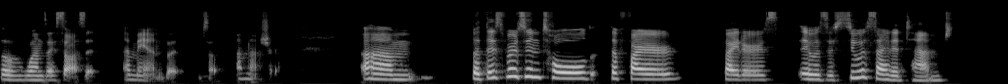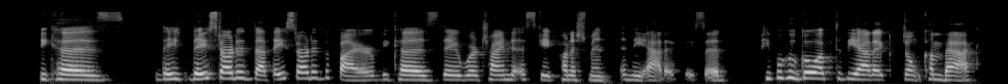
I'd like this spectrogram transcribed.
the ones I saw said a man, but so I'm not sure. Um, but this person told the firefighters it was a suicide attempt because they they started that they started the fire because they were trying to escape punishment in the attic. They said people who go up to the attic don't come back,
